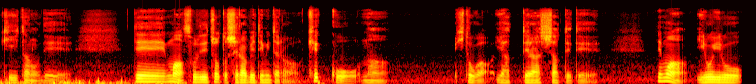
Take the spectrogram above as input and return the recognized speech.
聞いたので、で、まあ、それでちょっと調べてみたら、結構な人がやってらっしゃってて、で、まあ、いろいろ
